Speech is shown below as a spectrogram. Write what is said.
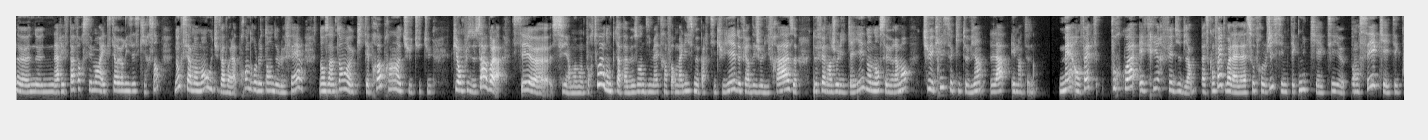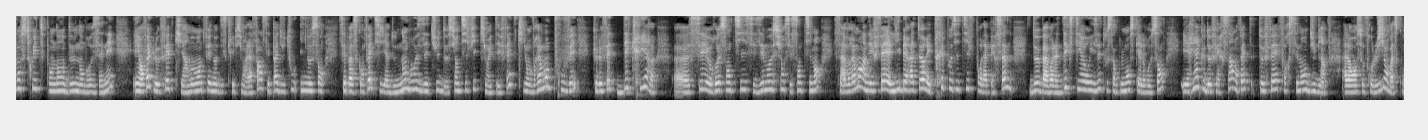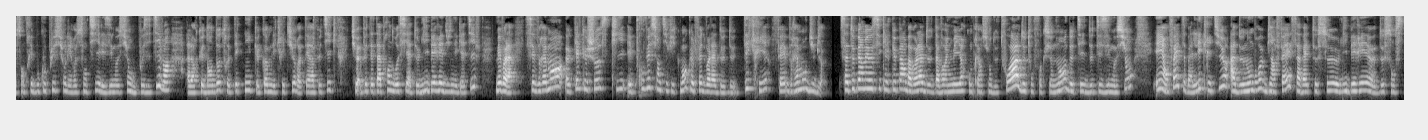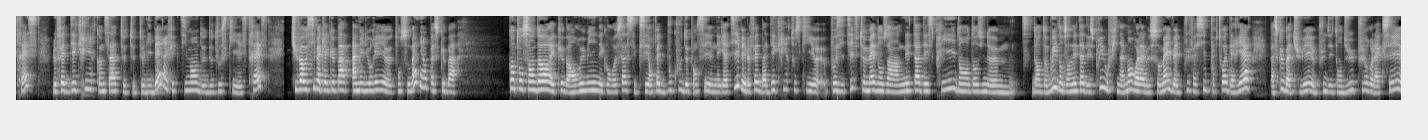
n'arrive pas forcément à extérioriser ce qu'il ressent. Donc c'est un moment où tu vas voilà prendre le temps de le faire dans un temps euh, qui t'est propre hein, tu, tu, tu puis en plus de ça, voilà, euh, c'est un moment pour toi, donc t'as pas besoin d'y mettre un formalisme particulier, de faire des jolies phrases, de faire un joli cahier. Non, non, c'est vraiment tu écris ce qui te vient là et maintenant. Mais en fait, pourquoi écrire fait du bien Parce qu'en fait, voilà, la sophrologie, c'est une technique qui a été euh, pensée, qui a été construite pendant de nombreuses années. Et en fait, le fait qu'il y ait un moment de phénodescription à la fin, c'est pas du tout innocent. C'est parce qu'en fait, il y a de nombreuses études scientifiques qui ont été faites qui ont vraiment prouvé que le fait d'écrire euh, ses ressentis, ses émotions, ses sentiments, ça a vraiment un effet libérateur et très positif pour la personne de bah voilà d'extérioriser tout simplement ce qu'elle ressent et rien que de faire ça en fait te fait forcément du bien. Alors en sophrologie, on va se concentrer beaucoup plus sur les ressentis et les émotions positives, hein, alors que dans d'autres techniques comme l'écriture thérapeutique, tu vas peut-être apprendre aussi à te libérer du négatif. Mais voilà, c'est vraiment euh, quelque chose qui est prouvé scientifiquement que le fait voilà, de d'écrire fait vraiment du bien. Ça te permet aussi quelque part bah voilà, d'avoir une meilleure compréhension de toi, de ton fonctionnement, de tes, de tes émotions. Et en fait, bah, l'écriture a de nombreux bienfaits. Ça va être se libérer euh, de son stress. Le fait d'écrire comme ça te, te, libère effectivement de, de, tout ce qui est stress. Tu vas aussi bah, quelque part améliorer euh, ton sommeil hein, parce que bah, quand on s'endort et que bah, on rumine et qu'on ressasse, c'est que c'est en fait beaucoup de pensées négatives et le fait bah, d'écrire tout ce qui est euh, positif te met dans un état d'esprit, euh, dans, un état d'esprit où finalement voilà le sommeil va être plus facile pour toi derrière parce que bah, tu es plus détendu, plus relaxé.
